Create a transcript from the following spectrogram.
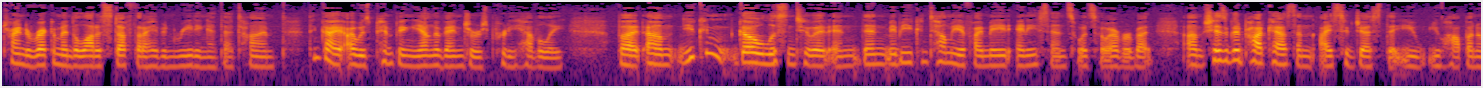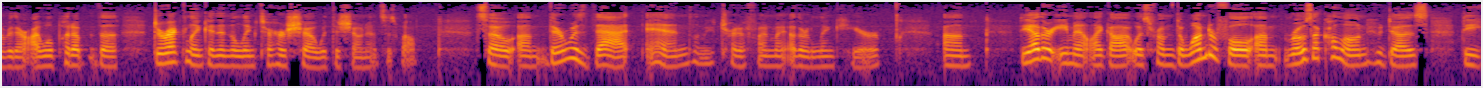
trying to recommend a lot of stuff that I had been reading at that time. I think I, I was pimping Young Avengers pretty heavily. But um, you can go listen to it, and then maybe you can tell me if I made any sense whatsoever. But um, she has a good podcast, and I suggest that you you hop on over there. I will put up the direct link and then the link to her show with the show notes as well. So um, there was that, and let me try to find my other link here. The other email I got was from the wonderful um, Rosa Colon, who does the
